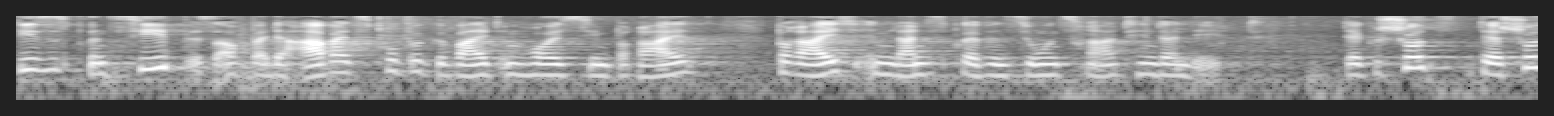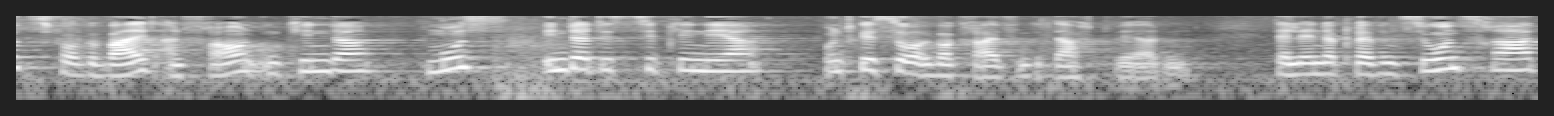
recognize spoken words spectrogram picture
Dieses Prinzip ist auch bei der Arbeitsgruppe Gewalt im häuslichen Bereich im Landespräventionsrat hinterlegt. Der Schutz vor Gewalt an Frauen und Kinder muss interdisziplinär und ressortübergreifend gedacht werden. Der Länderpräventionsrat,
